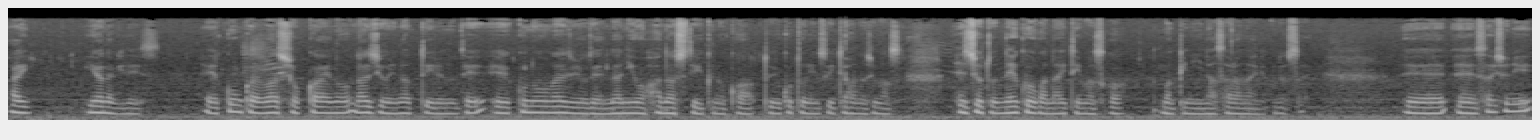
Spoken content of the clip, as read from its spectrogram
はい、柳です、えー今回は初回のラジオになっているので、えーこのラジオで何を話していくのかということについて話します。えーちょっと猫が鳴いていますが、まあ気になさらないでください。ええー最初に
